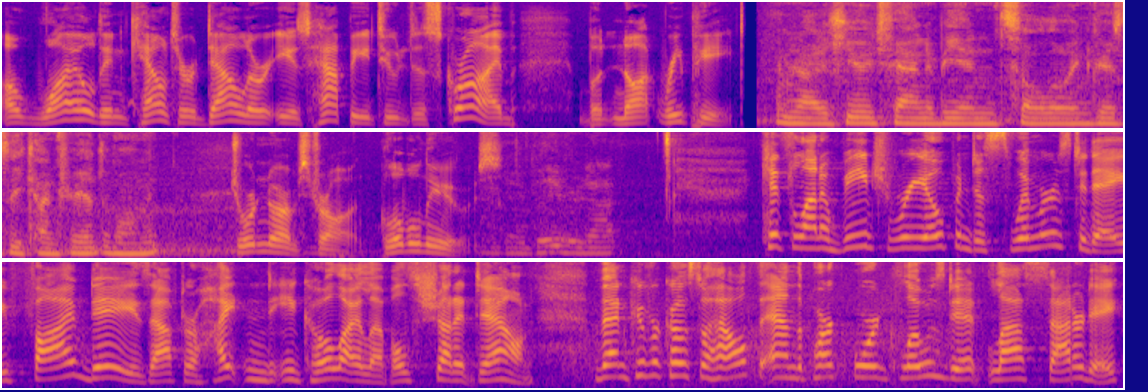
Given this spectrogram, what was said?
A wild encounter Dowler is happy to describe, but not repeat. I'm not a huge fan of being solo in grizzly country at the moment. Jordan Armstrong, Global News. Believe it or not. Kitsilano Beach reopened to swimmers today, five days after heightened E. coli levels shut it down. Vancouver Coastal Health and the Park Board closed it last Saturday.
